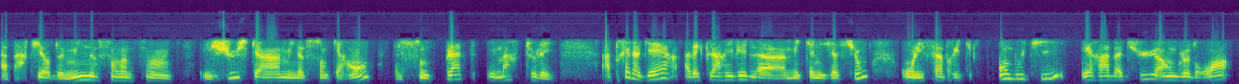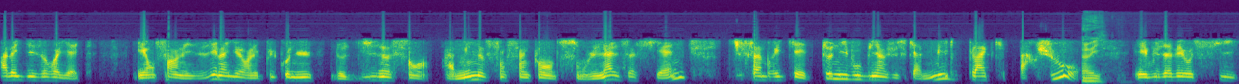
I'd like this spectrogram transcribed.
à partir de 1925 et jusqu'à 1940, elles sont plates et martelées. Après la guerre, avec l'arrivée de la mécanisation, on les fabrique embouties et rabattues à angle droit avec des oreillettes. Et enfin, les émailleurs les plus connus de 1900 à 1950 sont l'Alsacienne, qui fabriquait, tenez-vous bien, jusqu'à 1000 plaques par jour. Ah oui. Et vous avez aussi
